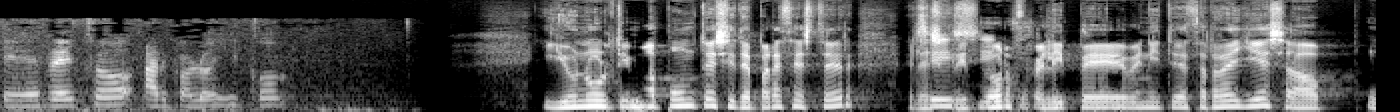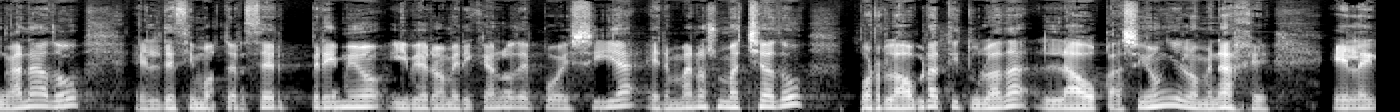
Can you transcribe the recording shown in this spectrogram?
resto arqueológico y un último apunte, si te parece, Esther, el escritor Felipe Benítez Reyes ha ganado el decimotercer Premio Iberoamericano de Poesía Hermanos Machado por la obra titulada La ocasión y el homenaje. El,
